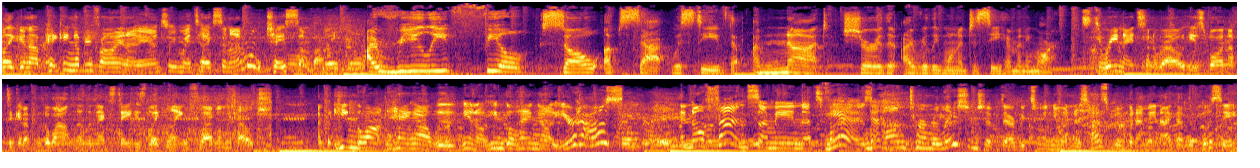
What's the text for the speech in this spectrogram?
Like, you're not picking up your phone, you're not answering my text, and I won't chase somebody. I really feel so upset with Steve that I'm not sure that I really wanted to see him anymore. It's three nights in a row. He's well enough to get up and go out, and then the next day he's like laying flat on the couch. But he can go out and hang out with, you know, he can go hang out at your house. And no offense, I mean, that's fine. Yeah, There's a long-term relationship there between you and his husband, but I mean, I got the pussy.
